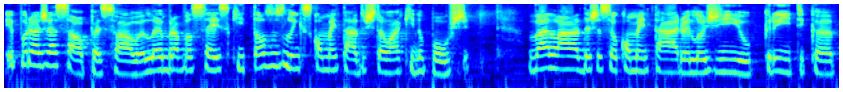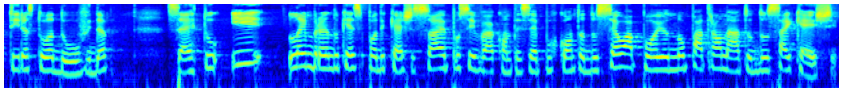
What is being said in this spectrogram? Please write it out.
E por hoje é só, pessoal. Eu lembro a vocês que todos os links comentados estão aqui no post. Vai lá, deixa seu comentário, elogio, crítica, tira sua dúvida, certo? E lembrando que esse podcast só é possível acontecer por conta do seu apoio no patronato do SciCast,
